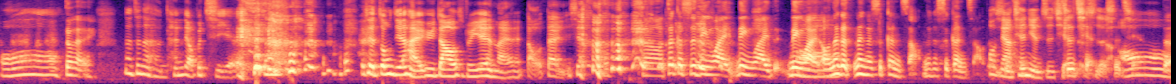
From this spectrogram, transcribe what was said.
哦，对，那真的很很了不起耶，而且中间还遇到 3M 来捣蛋一下。哦，这个是另外另外的另外哦，哦，那个那个是更早，那个是更早的哦，两千年之前之前的事情，哦，对，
